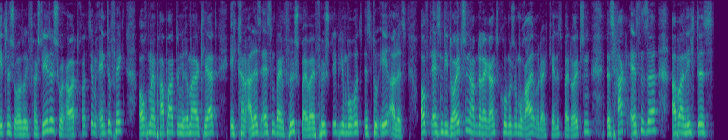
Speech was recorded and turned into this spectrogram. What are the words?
ethisch oder so. Ich verstehe das schon, aber trotzdem im Endeffekt, auch mein Papa hatte mir immer erklärt, ich kann alles essen beim Fisch. Bei, bei Fischstäbchen, Moritz, isst du eh alles. Oft essen die Deutschen, haben da eine ganz komische Moral, oder ich kenne es bei Deutschen, das Hack essen sie, aber nicht das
